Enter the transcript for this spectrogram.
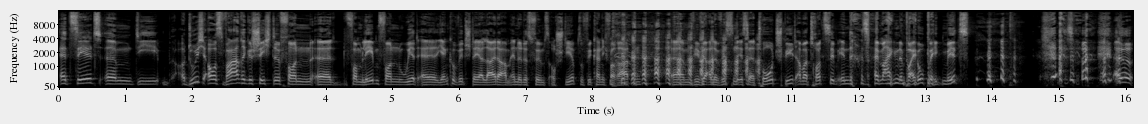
erzählt ähm, die durchaus wahre Geschichte von äh, vom Leben von Weird Al Yankovic, der ja leider am Ende des Films auch stirbt. So viel kann ich verraten. ähm, wie wir alle wissen, ist er tot, spielt aber trotzdem in seinem eigenen Biopic mit. also, also,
